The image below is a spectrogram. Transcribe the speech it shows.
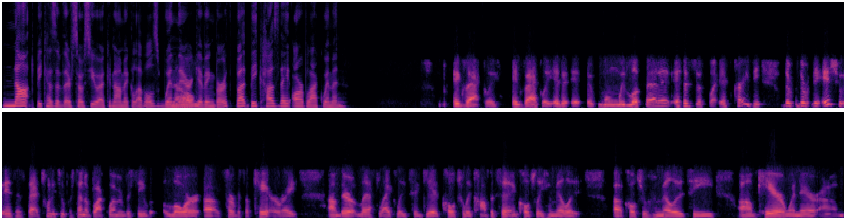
not because of their socioeconomic levels when no. they're giving birth, but because they are black women. Exactly. Exactly. It, it, it, when we looked at it, it's just like it's crazy. The the, the issue is is that 22% of Black women receive lower uh, service of care, right? Um, they're less likely to get culturally competent and culturally humility, uh, cultural humility um, care when they're um,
